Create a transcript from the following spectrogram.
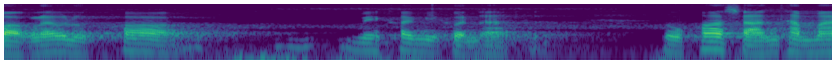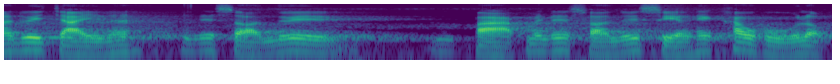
บอกแล้วหลวงพ่อไม่ค่อยมีคนอ่านหลวงพ่อสอนธรรมะด้วยใจนะไม่ได้สอนด้วยปากไม่ได้สอนด้วยเสียงให้เข้าหูหรอก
